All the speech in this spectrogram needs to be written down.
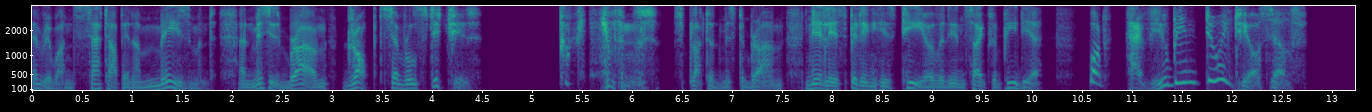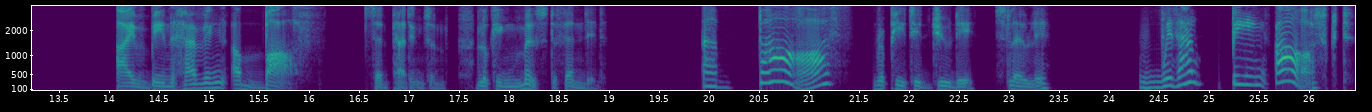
Everyone sat up in amazement, and Mrs. Brown dropped several stitches. Good heavens, spluttered Mr. Brown, nearly spilling his tea over the encyclopedia. What have you been doing to yourself? I've been having a bath, said Paddington, looking most offended. A bath? repeated Judy slowly. Without being asked?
